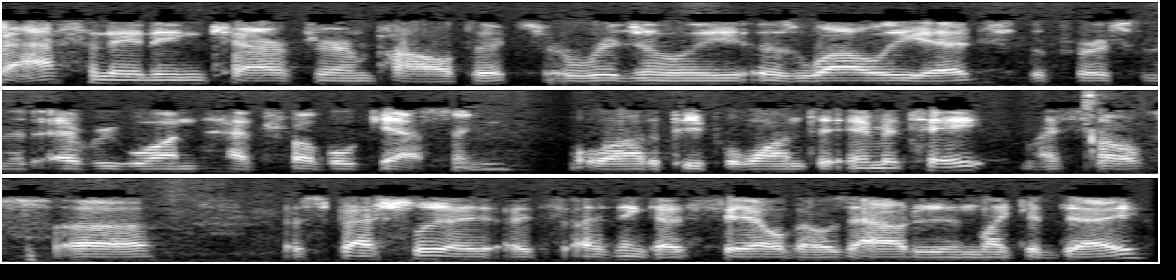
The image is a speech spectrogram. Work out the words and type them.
fascinating character in politics. Originally, as Wally Edge, the person that everyone had trouble guessing. A lot of people wanted to imitate myself, uh, especially. I, I, I think I failed. I was outed in like a day.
